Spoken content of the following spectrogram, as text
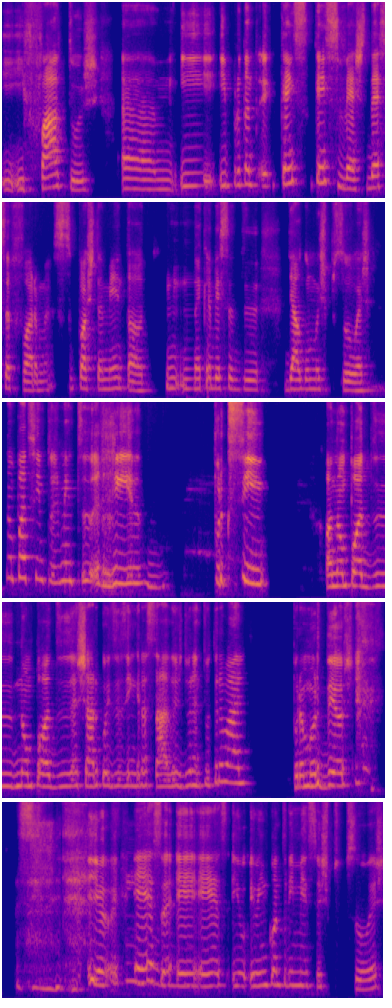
e, e fatos. Um, e, e, portanto, quem se, quem se veste dessa forma, supostamente, ou na cabeça de, de algumas pessoas, não pode simplesmente rir porque sim, ou não pode, não pode achar coisas engraçadas durante o trabalho, por amor de Deus. eu, é essa, é, é essa, eu, eu encontro imensas pessoas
